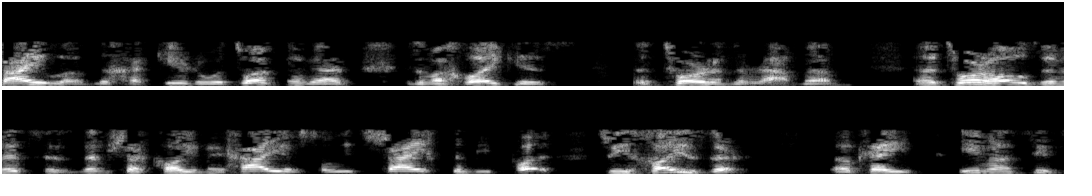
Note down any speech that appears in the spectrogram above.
shaila, the chakir that we're talking about, is a machlokes, the Torah and the Rambam. And the Torah holds the mitzvah nimsha kol yimechayev, so it's shaykh to be to be chayzer. Okay, even on Tzitz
